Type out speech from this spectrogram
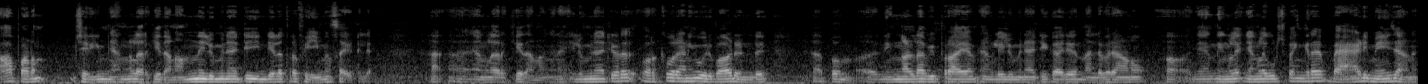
ആ, പടം ശരിക്കും ഞങ്ങൾ ഇറക്കിയതാണ്. അന്ന് ഇലുമിനാറ്റി ഇന്ത്യയിൽ അത്ര ഫേമസ് ആയിട്ടില്ല. ഞങ്ങൾ ഇറക്കിയതാണ്. അങ്ങനെ ഇലുമിനാറ്റിയുടെ വർക്ക് പറയുകയാണെങ്കിൽ ഒരുപാടുണ്ട്. അപ്പം നിങ്ങളുടെ അഭിപ്രായം ഞങ്ങൾ ഇലുമിനാറ്റിക്കാർ നല്ലവരാണോ? നിങ്ങളെ ഞങ്ങളെക്കുറിച്ച് ഭയങ്കര ബാഡ് ഇമേജാണ്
